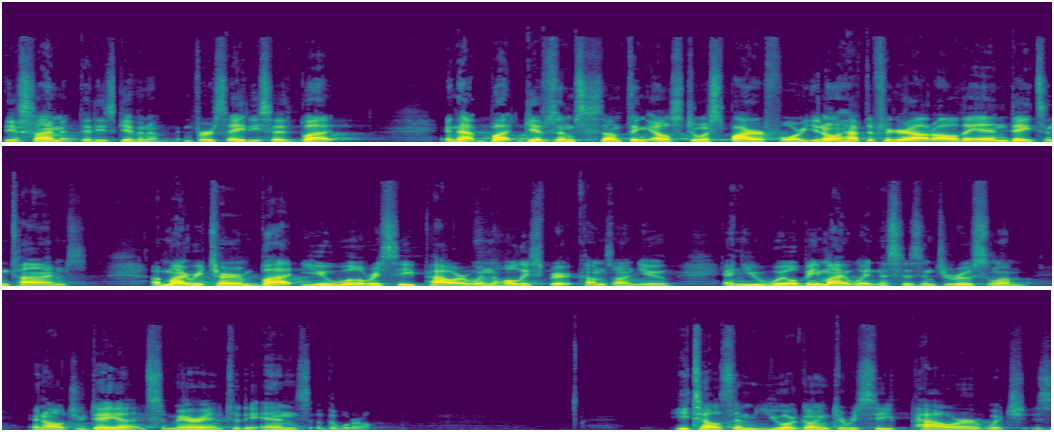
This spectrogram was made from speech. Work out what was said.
the assignment that he's given them. In verse 8, he says, But, and that but gives them something else to aspire for. You don't have to figure out all the end dates and times of my return, but you will receive power when the Holy Spirit comes on you, and you will be my witnesses in Jerusalem and all Judea and Samaria and to the ends of the world. He tells them, You're going to receive power, which is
